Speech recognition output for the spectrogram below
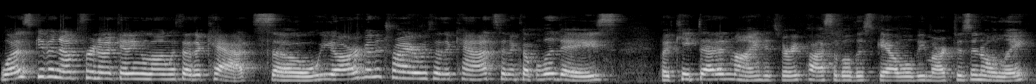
Was given up for not getting along with other cats, so we are going to try her with other cats in a couple of days. But keep that in mind, it's very possible this gal will be marked as an only.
